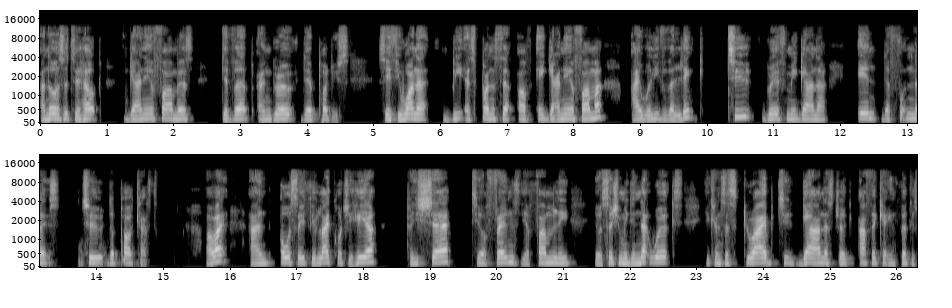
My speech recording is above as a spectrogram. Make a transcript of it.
and also to help Ghanaian farmers develop and grow their produce. So if you want to be a sponsor of a Ghanaian farmer, I will leave the link to Grow For Me Ghana in the footnotes to the podcast. All right. And also, if you like what you hear, please share to your friends, your family, your social media networks. You can subscribe to Ghana Stroke Africa in Focus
